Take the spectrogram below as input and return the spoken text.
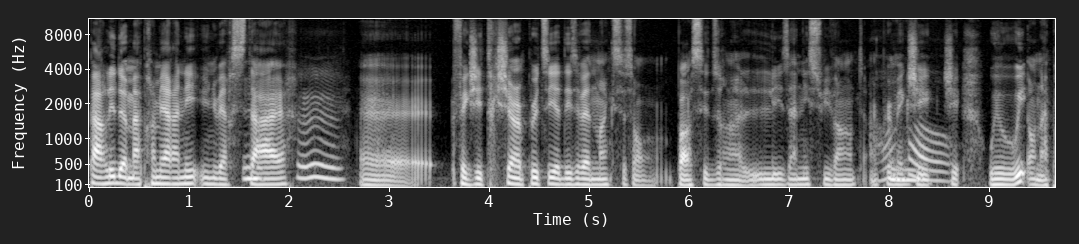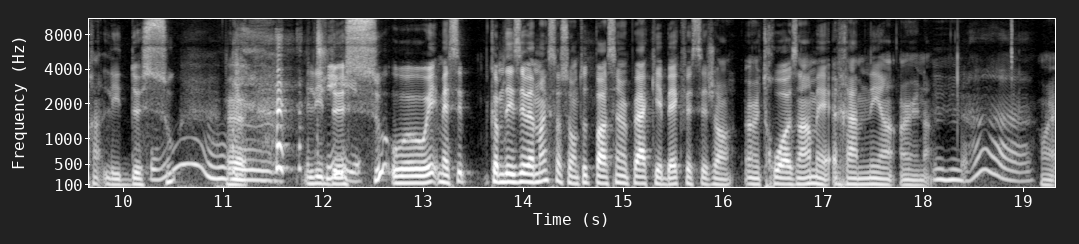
parler de ma première année universitaire. Mm. Euh, fait que j'ai triché un peu. Tu sais, il y a des événements qui se sont passés durant les années suivantes. Un peu, mais que j'ai, Oh. j'ai- Oui, oui, oui, on apprend les dessous. Euh, Les dessous, oui, oui, oui. Mais c'est comme des événements qui se sont tous passés un peu à Québec. Fait que c'est genre un trois ans, mais ramené en un an. Mhm. Ah. Ouais.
